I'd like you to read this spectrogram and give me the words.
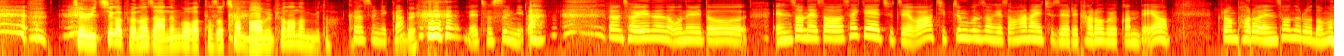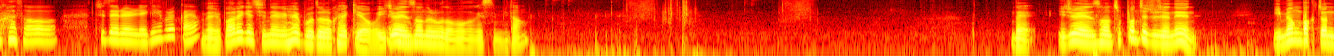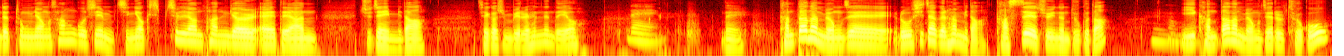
제 위치가 변하지 않은 것 같아서 참 마음이 편안합니다. 그렇습니까? 네. 네, 좋습니다. 그럼 저희는 오늘도 엔선에서 세 개의 주제와 집중 분석에서 하나의 주제를 다뤄볼 건데요. 그럼 바로 엔선으로 넘어가서 주제를 얘기해 볼까요? 네, 빠르게 진행을 해 보도록 할게요. 이조 네. 엔선으로 넘어가겠습니다. 네, 이조 엔선 첫 번째 주제는 이명박 전 대통령 상고심 징역 17년 판결에 대한 주제입니다. 제가 준비를 했는데요. 네. 네, 간단한 명제로 시작을 합니다. 다스의 주인은 누구다? 음. 이 간단한 명제를 두고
